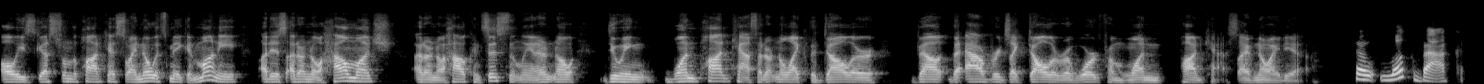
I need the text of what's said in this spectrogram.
all these guests from the podcast, so I know it's making money. I just I don't know how much. I don't know how consistently. I don't know doing one podcast. I don't know like the dollar about the average like dollar reward from one podcast. I have no idea. So look back.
